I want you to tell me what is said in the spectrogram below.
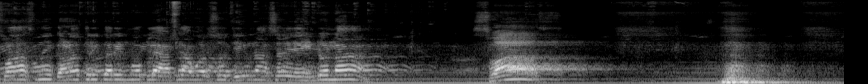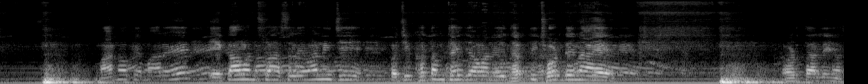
શ્વાસની ગણતરી કરીને મોકલે. આટલા વર્ષો જીવના છે ઈંડો ના શ્વાસ! માનો કે મારે એકાવન શ્વાસ લેવાની છે, પછી ખતમ થઈ જવાનું, એ ધરતી છોડ દેના હે. અડતાલીસ,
